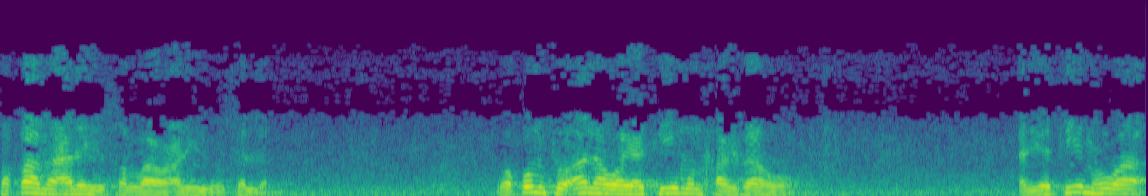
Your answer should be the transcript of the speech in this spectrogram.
فقام عليه صلى الله عليه وسلم. وقمت أنا ويتيم خلفه. اليتيم هو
